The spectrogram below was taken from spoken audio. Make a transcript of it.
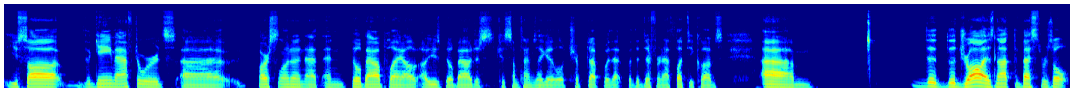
you saw the game afterwards. Uh, Barcelona and and Bilbao play. I'll, I'll use Bilbao just because sometimes I get a little tripped up with that with the different athletic clubs. Um, the the draw is not the best result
